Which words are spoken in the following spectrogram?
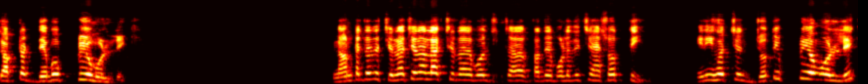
ডক্টর দেবপ্রিয় মল্লিক। নামটা যাদের চেনা চেনা লাগছে, তারা বলছে, তারা তাদের বলে দিচ্ছে হ্যাঁ সত্যি। ইনি হচ্ছেন জ্যোতিপ্রিয় মল্লিক।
